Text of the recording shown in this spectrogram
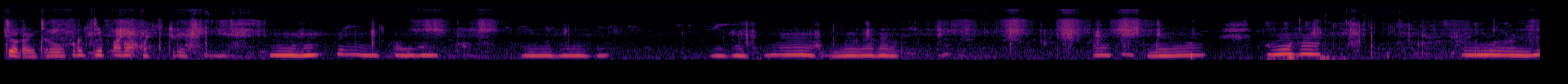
চলো এটা উপরে দিয়ে পানি হুম, হুম, হুম, হুম। হুম, হুম, হুম। হুম, হুম, হুম, হুম, হুম। হুম, হুম, হুম, হুম।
